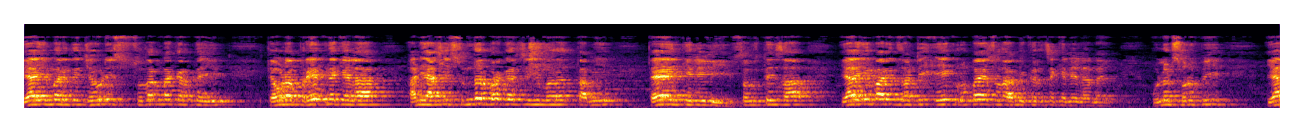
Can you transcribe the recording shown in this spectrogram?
या इमारतीत जेवढी सुधारणा करता येईल तेवढा प्रयत्न केला आणि अशी सुंदर प्रकारची इमारत आम्ही तयार केलेली. संस्थेचा या इमारतीसाठी एक रुपया सुद्धा आम्ही खर्च केलेला नाही. उलट स्वरूपी या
